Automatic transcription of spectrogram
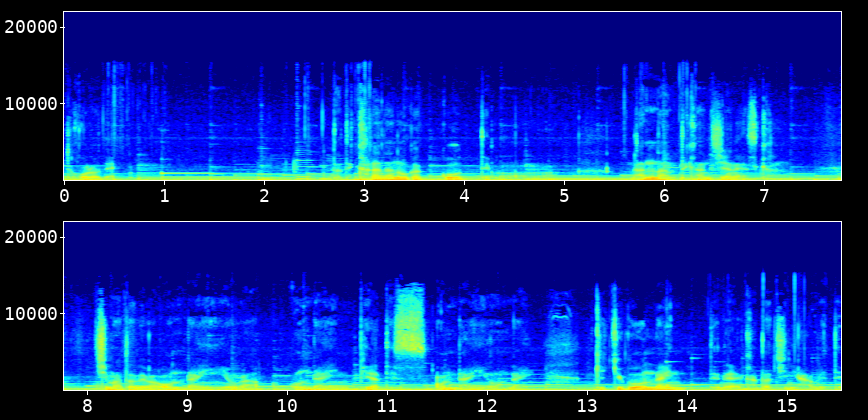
ところで。だって体の学校ってもう何なんて感じじゃないですか。巷ではオンラインヨガオンラインピラティスオンラインオンライン。結局オンラインね形にはめて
